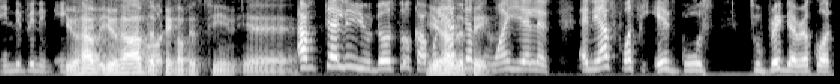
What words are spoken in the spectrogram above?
in living in England. You have you have the pick of his team. Yeah. I'm telling you, still come. He has just pick. one year left, and he has 48 goals to break the record.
